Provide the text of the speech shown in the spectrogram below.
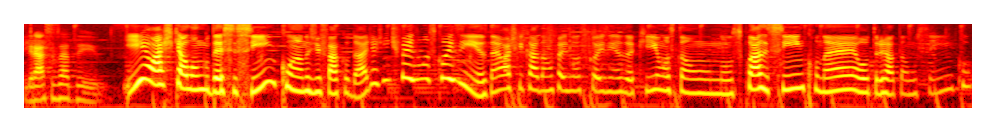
Graças a Deus. E eu acho que ao longo desses cinco anos de faculdade a gente fez umas coisinhas, né? Eu acho que cada um fez umas coisinhas aqui, umas estão nos quase cinco, né? Outras já estão nos cinco.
